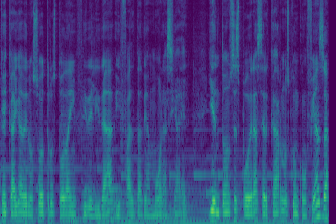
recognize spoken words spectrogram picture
que caiga de nosotros toda infidelidad y falta de amor hacia Él y entonces poder acercarnos con confianza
